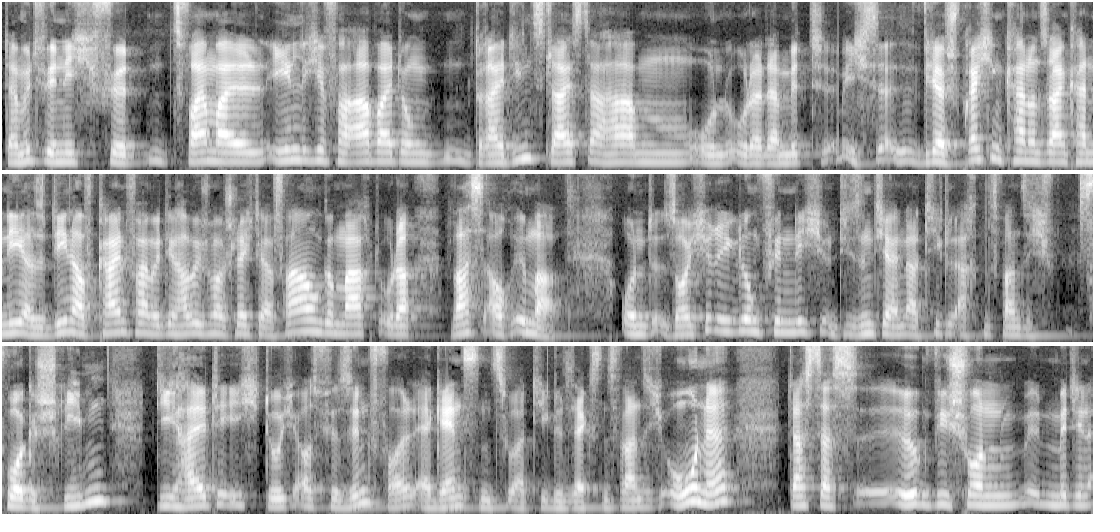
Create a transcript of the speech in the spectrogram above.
damit wir nicht für zweimal ähnliche Verarbeitung drei Dienstleister Dienstleister haben und, oder damit ich widersprechen kann und sagen kann, nee, also den auf keinen Fall, mit dem habe ich schon mal schlechte Erfahrungen gemacht oder was auch immer. Und solche Regelungen finde ich, und die sind ja in Artikel 28 vorgeschrieben, die halte ich durchaus für sinnvoll, ergänzend zu Artikel 26, ohne dass das irgendwie schon mit, den,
